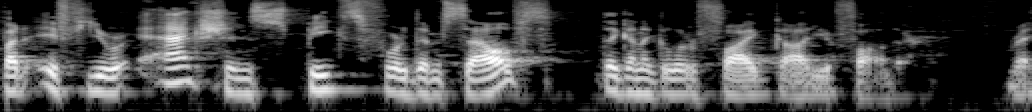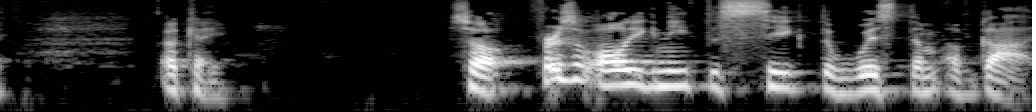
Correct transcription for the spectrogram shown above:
But if your action speaks for themselves, they're gonna glorify God your Father, right? Okay. So first of all, you need to seek the wisdom of God.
